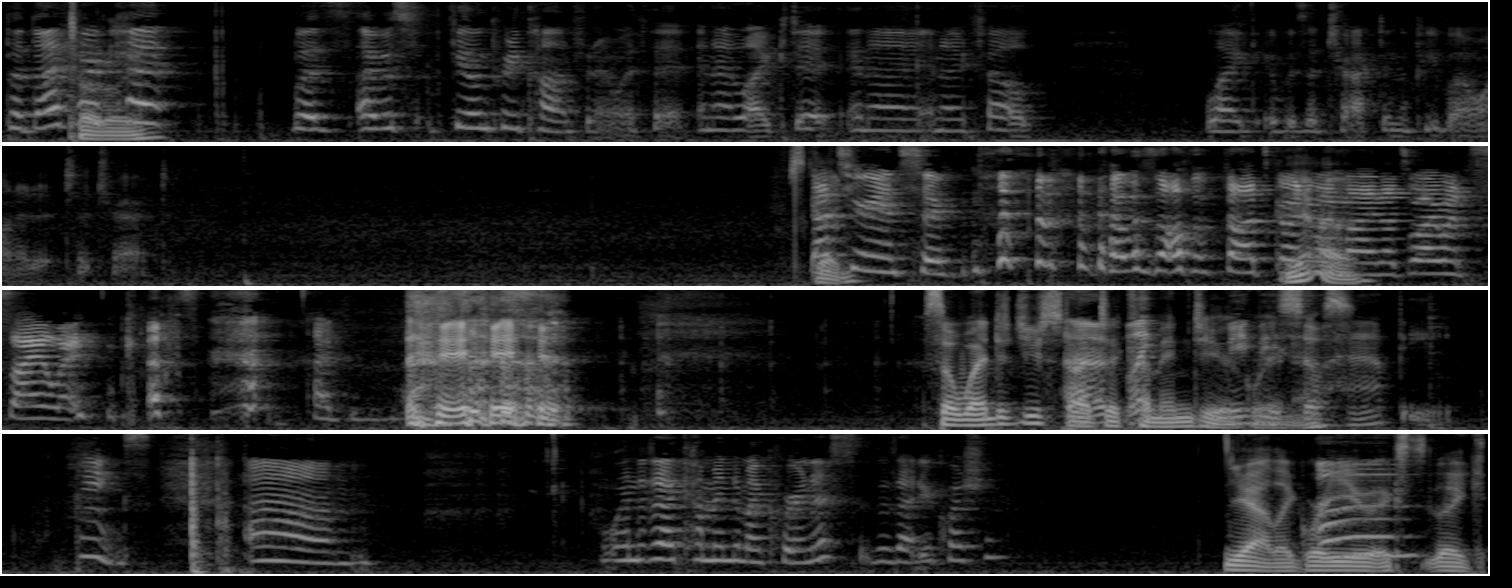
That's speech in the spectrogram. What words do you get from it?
but that Totally. haircut was I was feeling pretty confident with it and I liked it and I and I felt like it was attracting the people I wanted it to attract. it's That's good. your answer. that was all the thoughts going in my mind. That's why I went silent because I, so when did you start Uh, to come into your made me queerness? so happy. Thanks. Um, when did I come into my queerness? Was that your question? yeah, like were you Um, ex- like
